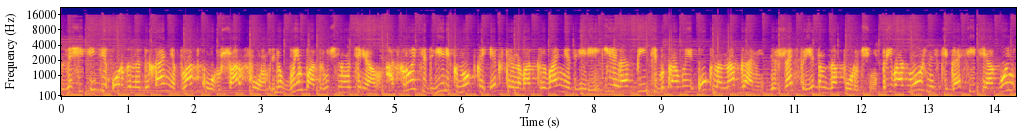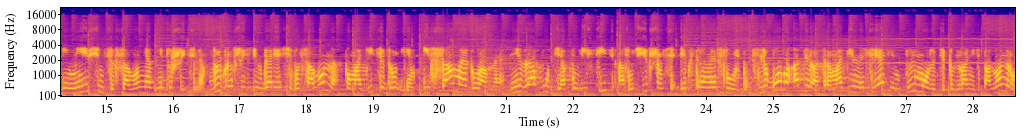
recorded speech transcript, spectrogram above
Защитите органы дыхания платком, шарфом, любым подручным материалом. Откройте двери кнопкой экстренного открывания дверей или разбейте боковые окна ногами, держась при этом за поручни. При возможности гасите огонь имеющимся в салоне огнетушителем. Выбравшись из горящего салона, помогите другим. И самое главное, не забудьте оповестить известить о случившемся экстренной службы. С любого оператора мобильной связи вы можете позвонить по номеру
